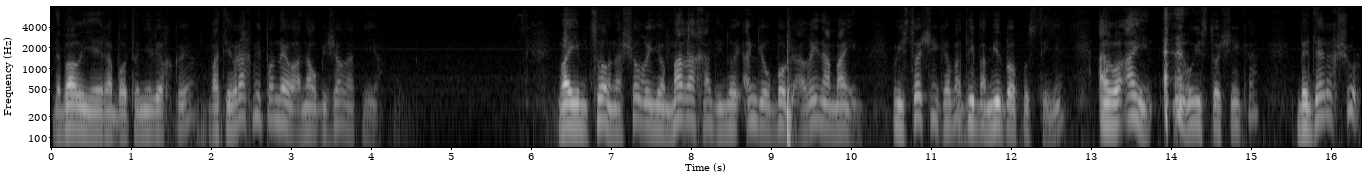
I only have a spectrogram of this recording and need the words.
давал ей работу нелегкую. Вативрах ми понео, она убежала от нее. Ваимцо нашел ее Марах одиной ангел Бога, Арина Маим, у источника воды Бамидба в пустыне, а Руаин у источника Бедерах Шур.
